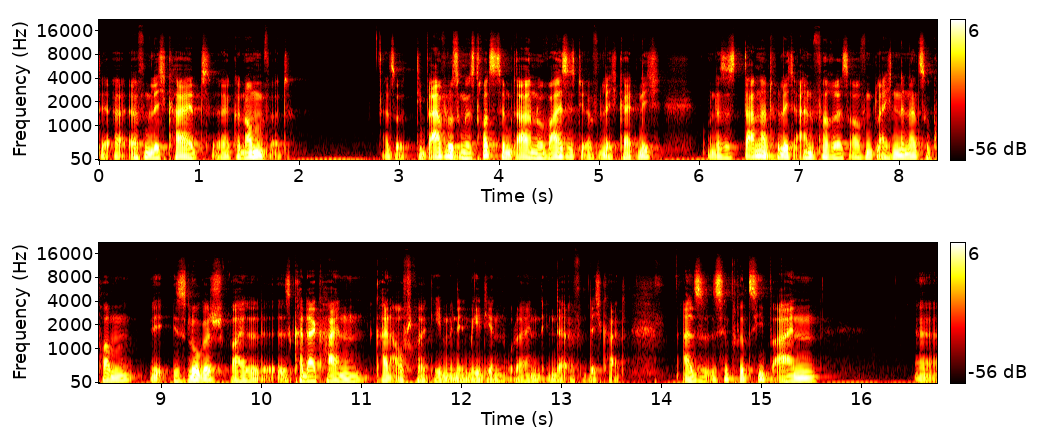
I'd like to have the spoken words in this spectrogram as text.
der Öffentlichkeit äh, genommen wird. Also die Beeinflussung ist trotzdem da, nur weiß es die Öffentlichkeit nicht. Und dass es dann natürlich einfacher ist, auf den gleichen Nenner zu kommen, ist logisch, weil es kann ja keinen kein Aufschrei geben in den Medien oder in, in der Öffentlichkeit. Also es ist im Prinzip ein, äh,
